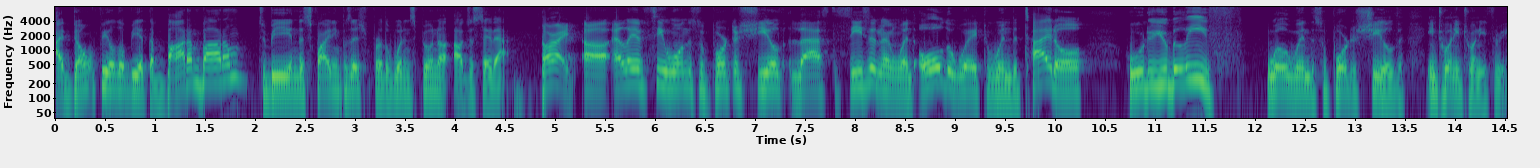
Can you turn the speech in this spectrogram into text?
I don't feel they'll be at the bottom bottom to be in this fighting position for the wooden spoon. I'll, I'll just say that. All right, uh, LAFC won the Supporters Shield last season and went all the way to win the title. Who do you believe will win the Supporters' Shield in 2023?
